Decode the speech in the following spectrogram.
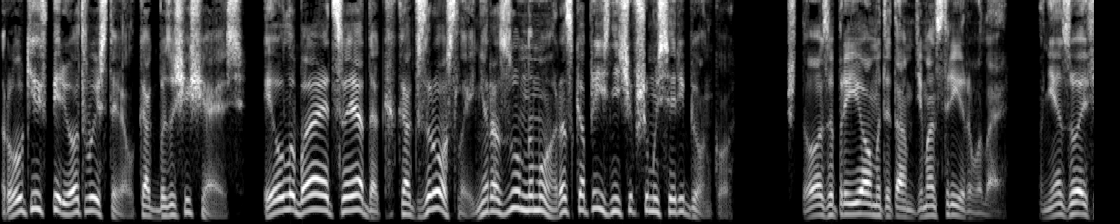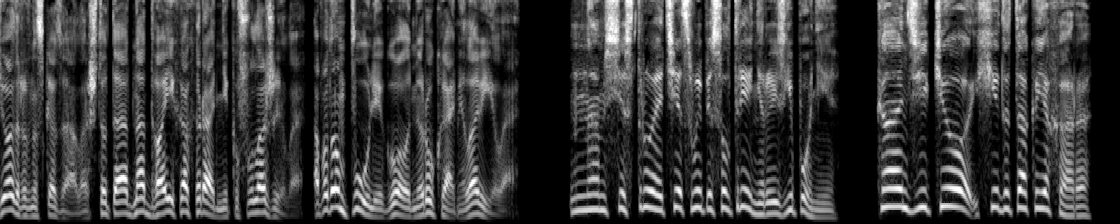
Руки вперед выставил, как бы защищаясь. И улыбается эдак, как взрослый, неразумному, раскопризничавшемуся ребенку. «Что за приемы ты там демонстрировала? Мне Зоя Федоровна сказала, что ты одна двоих охранников уложила, а потом пули голыми руками ловила». «Нам с сестрой отец выписал тренера из Японии. Канди Кё Хидетака Яхара.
